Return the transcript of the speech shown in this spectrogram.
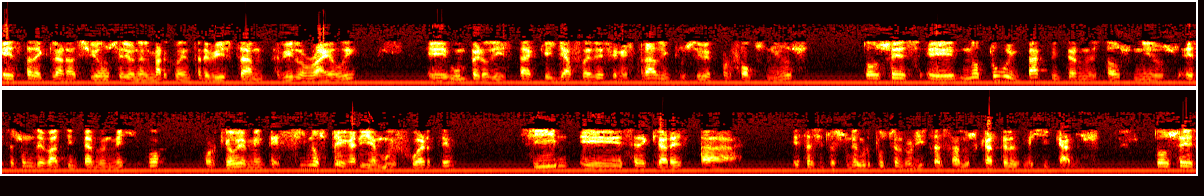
Esta declaración se dio en el marco de entrevista a Bill O'Reilly, eh, un periodista que ya fue defenestrado inclusive por Fox News. Entonces, eh, no tuvo impacto interno en Estados Unidos. Este es un debate interno en México, porque obviamente sí nos pegaría muy fuerte si eh, se declara esta, esta situación de grupos terroristas a los cárteles mexicanos. Entonces,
